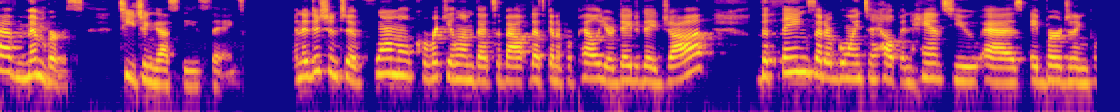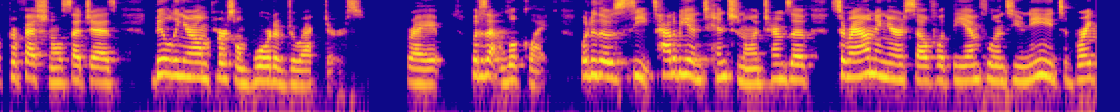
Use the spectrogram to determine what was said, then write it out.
have members teaching us these things. In addition to formal curriculum that's about that's going to propel your day-to-day job, the things that are going to help enhance you as a burgeoning professional, such as building your own personal board of directors, right? What does that look like? What are those seats? How to be intentional in terms of surrounding yourself with the influence you need to break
